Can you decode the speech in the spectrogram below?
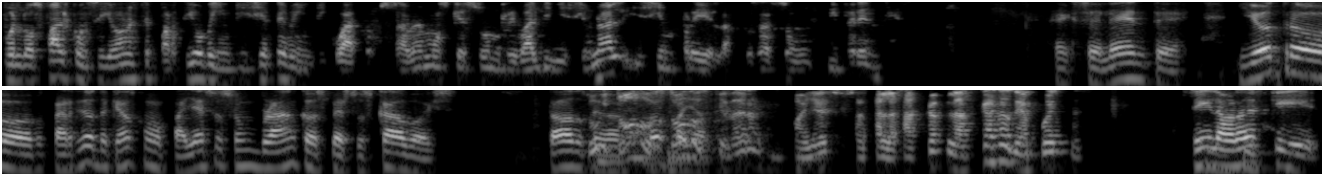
pues los Falcons se llevaron este partido 27-24. Sabemos que es un rival divisional y siempre las cosas son diferentes. Excelente. Y otro partido donde quedamos como payasos son Broncos versus Cowboys. Todos, Uy, quedaron- todos, todos payasos. quedaron payasos, hasta las, las casas de apuestas. Sí, la verdad es que,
